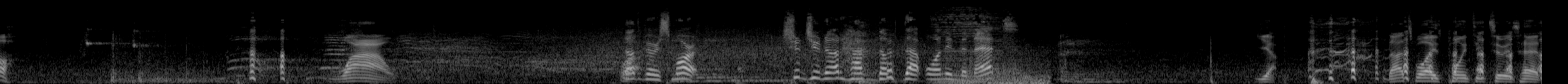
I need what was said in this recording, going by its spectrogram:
Oh. wow. Not very smart. Should you not have dumped that one in the net? Yeah. That's why he's pointing to his head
